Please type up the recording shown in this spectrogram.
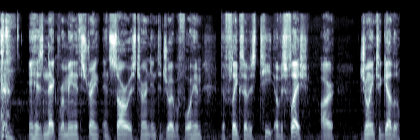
In his neck remaineth strength, and sorrow is turned into joy before him. The flakes of his teeth of his flesh are joined together.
